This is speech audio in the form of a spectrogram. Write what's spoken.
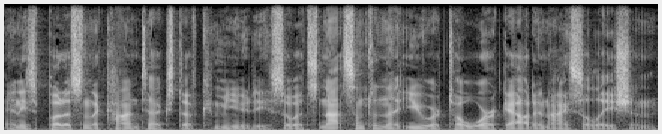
and He's put us in the context of community. So it's not something that you are to work out in isolation.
